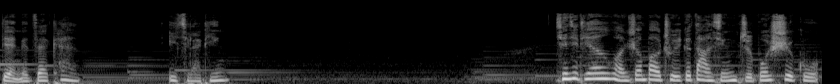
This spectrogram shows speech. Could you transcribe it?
点个再看。一起来听。前几天网上爆出一个大型直播事故。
